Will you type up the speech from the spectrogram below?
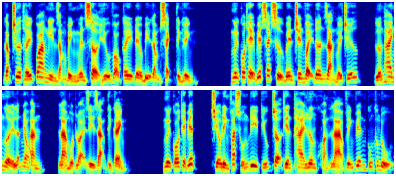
Gặp chưa thấy qua nghìn dặm bình nguyên sở hữu vỏ cây đều bị gặm sạch tình hình. Ngươi có thể biết sách sử bên trên vậy đơn giản mấy chữ, lớn hai người lẫn nhau ăn, là một loại gì dạng tình cảnh? Ngươi có thể biết, triều đình phát xuống đi cứu trợ thiên thai lương khoản là vĩnh viễn cũng không đủ,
